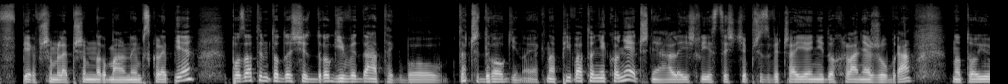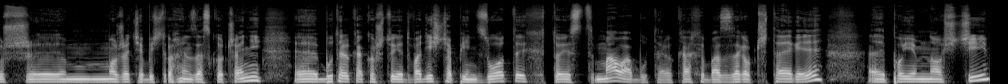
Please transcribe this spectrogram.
w, pierwszym, lepszym, normalnym sklepie. Poza tym to dość drogi wydatek, bo znaczy drogi, no jak na piwa to niekoniecznie, ale jeśli jesteście przyzwyczajeni do chlania żubra, no to już y, możecie być trochę zaskoczeni. Y, butelka kosztuje 25 zł, to jest mała butelka, chyba 0,4 y, pojemności.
